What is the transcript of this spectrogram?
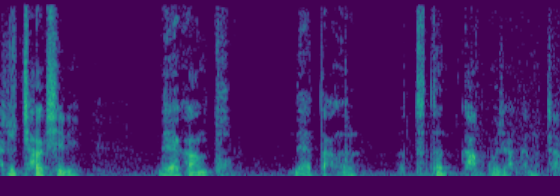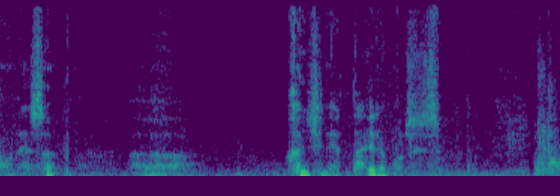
아주 착실히 내 강토, 내 땅을 어떻든 가꾸자 하는 차원에서 어, 헌신했다 이래 볼 수 있습니다.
